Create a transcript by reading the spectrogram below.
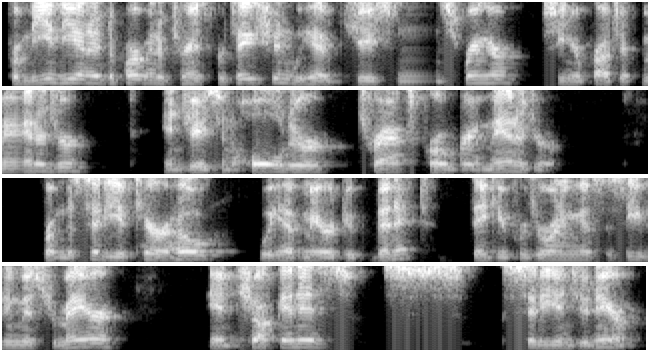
From the Indiana Department of Transportation, we have Jason Springer, Senior Project Manager, and Jason Holder, TRAX Program Manager. From the City of Terre Haute, we have Mayor Duke Bennett. Thank you for joining us this evening, Mr. Mayor, and Chuck Ennis, City Engineer.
